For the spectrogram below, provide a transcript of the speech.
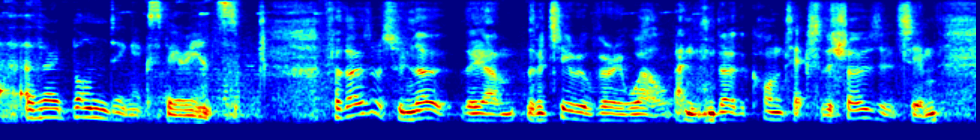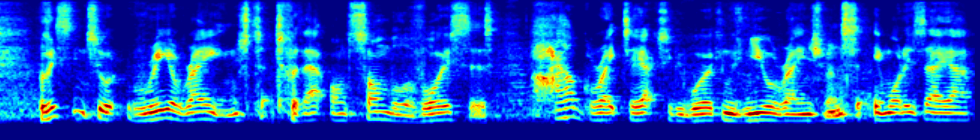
uh, a very bonding experience. For those of us who know the um, the material very well and know the context of the shows that it's in, listening to it rearranged for that ensemble of voices, how great to actually be working with new arrangements in what is a uh,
